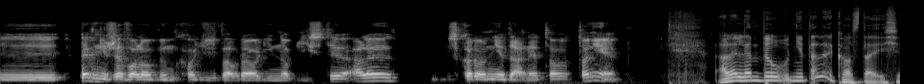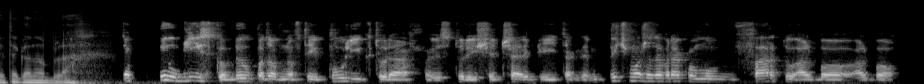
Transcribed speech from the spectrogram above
y, pewnie, że wolałbym chodzić w aureoli noblisty, ale skoro nie dane, to, to nie. Ale Lem był niedaleko, zdaje się, tego Nobla. Był blisko, był podobno w tej puli, która, z której się czerpie i tak dalej. Być może zabrakło mu fartu albo, albo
